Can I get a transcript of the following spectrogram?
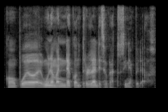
cómo puedo de alguna manera controlar esos gastos inesperados.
